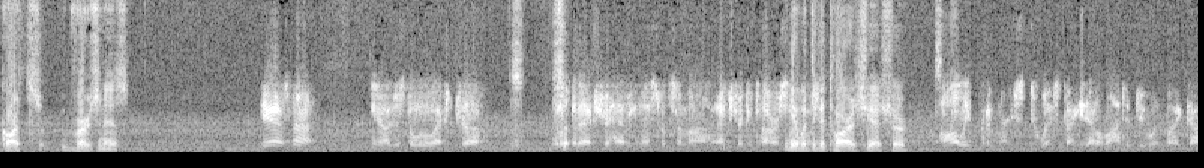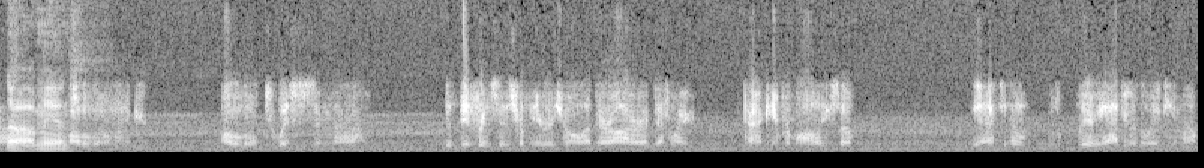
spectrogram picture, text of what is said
Garth's version is. Yeah, it's not, you know, just a little extra, a So- bit of extra heaviness with some uh, extra guitar. Yeah, with the guitars, yeah, sure. Ollie put a nice twist. He had a lot to do with like uh, Oh man, all the little like all the little twists and uh, the differences from the original that there are definitely kind of came from Ollie. So yeah, I'm very happy with the way it came out.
